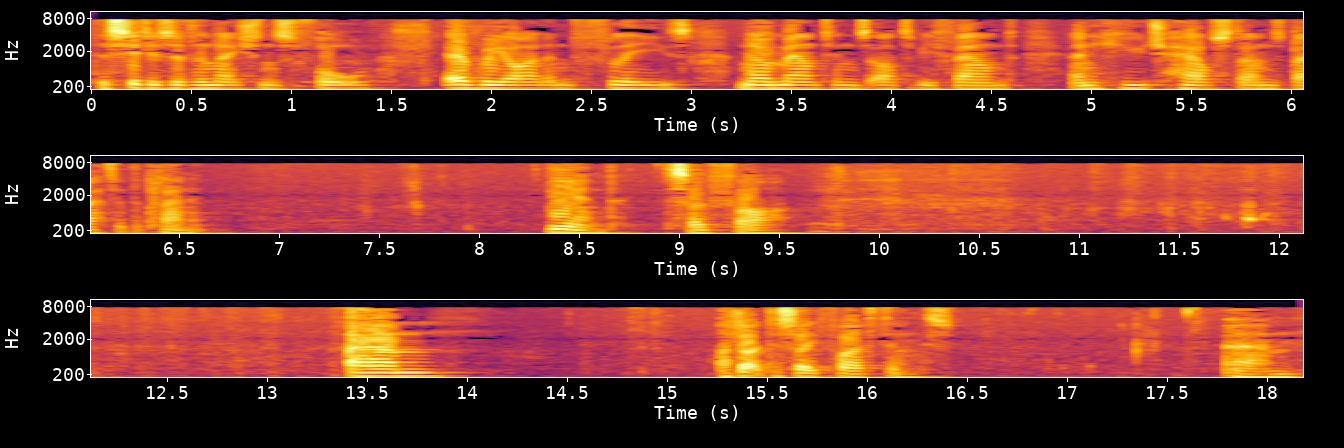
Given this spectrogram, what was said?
The cities of the nations fall. Every island flees. No mountains are to be found. And huge hailstones batter the planet. The end so far. Um, I'd like to say five things. Um,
